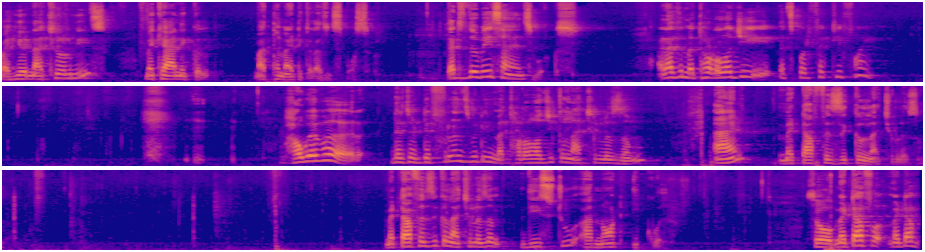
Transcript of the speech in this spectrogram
By here, natural means mechanical, mathematical as is possible. That's the way science works. And as a methodology, that's perfectly fine. However, there's a difference between methodological naturalism and metaphysical naturalism. Metaphysical naturalism, these two are not equal. So, metaph- meta-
